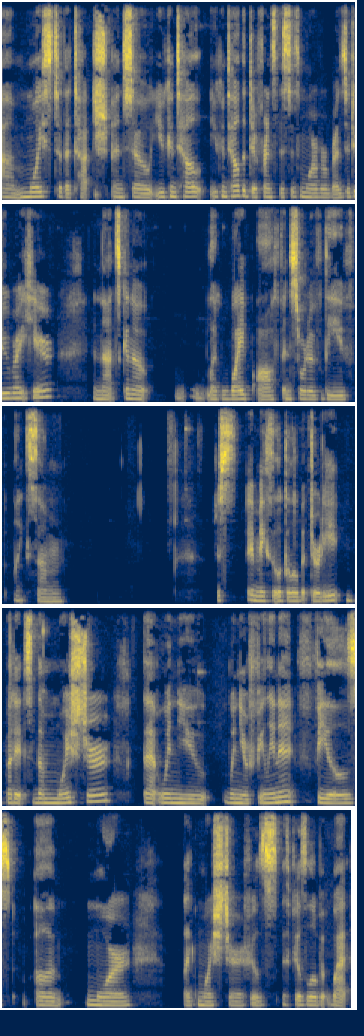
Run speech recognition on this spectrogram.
um, moist to the touch. And so you can tell you can tell the difference. This is more of a residue right here. And that's going to like wipe off and sort of leave like some just it makes it look a little bit dirty but it's the moisture that when you when you're feeling it feels uh, more like moisture it feels it feels a little bit wet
